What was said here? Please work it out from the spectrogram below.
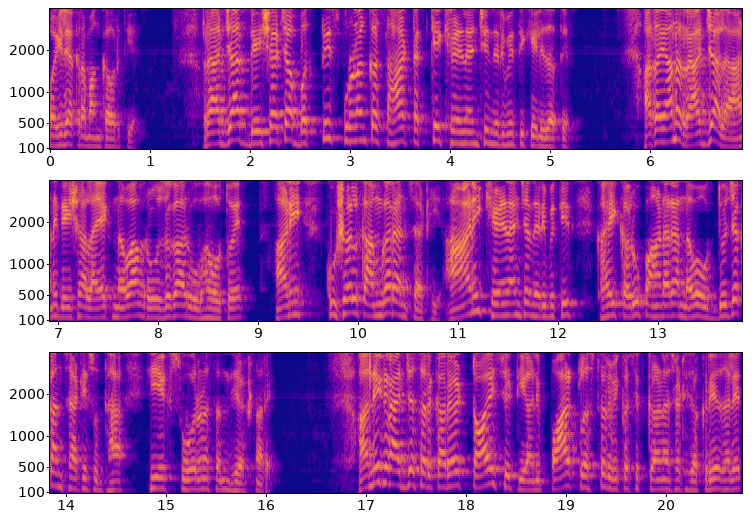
पहिल्या क्रमांकावरती आहे. राज्यात देशाच्या बत्तीस पूर्णांक सहा टक्के खेळण्यांची निर्मिती केली जाते. आता यानं राज्याला आणि देशाला एक नवा रोजगार उभा होतोय. आणि कुशल कामगारांसाठी आणि खेळण्यांच्या निर्मितीत काही करू पाहणाऱ्या नव उद्योजकांसाठी सुद्धा ही एक सुवर्ण संधी असणार आहे. अनेक राज्य सरकारं टॉय सिटी आणि पार्क क्लस्टर विकसित करण्यासाठी सक्रिय झालेत.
